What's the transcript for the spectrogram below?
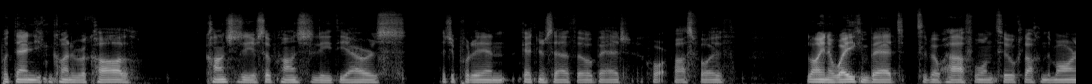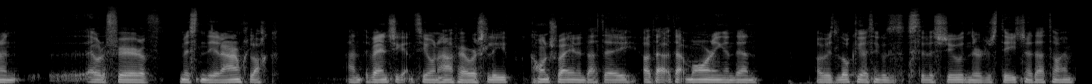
but then you can kind of recall consciously or subconsciously the hours that you put in getting yourself out of bed a quarter past five, lying awake in bed till about half one two o'clock in the morning, uh, out of fear of missing the alarm clock and eventually getting two and a half hours sleep, going training that day, uh, that that morning, and then I was lucky. I think I was still a student or just teaching at that time,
